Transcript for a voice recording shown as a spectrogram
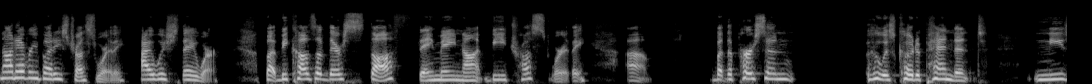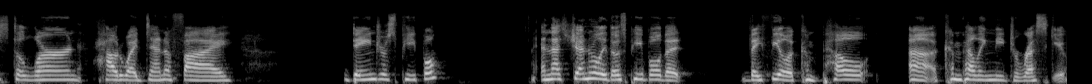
Not everybody's trustworthy. I wish they were but because of their stuff they may not be trustworthy. Um, but the person who is codependent needs to learn how to identify dangerous people. And that's generally those people that they feel a compel uh, compelling need to rescue.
